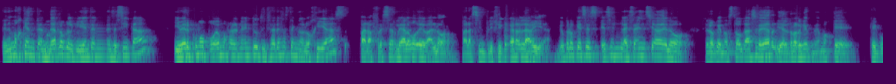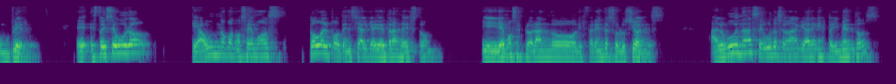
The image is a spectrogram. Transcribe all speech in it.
Tenemos que entender lo que el cliente necesita y ver cómo podemos realmente utilizar esas tecnologías para ofrecerle algo de valor, para simplificar la vida. Yo creo que esa es, esa es la esencia de lo, de lo que nos toca hacer y el rol que tenemos que, que cumplir. Eh, estoy seguro que aún no conocemos todo el potencial que hay detrás de esto y iremos explorando diferentes soluciones. Algunas seguro se van a quedar en experimentos,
